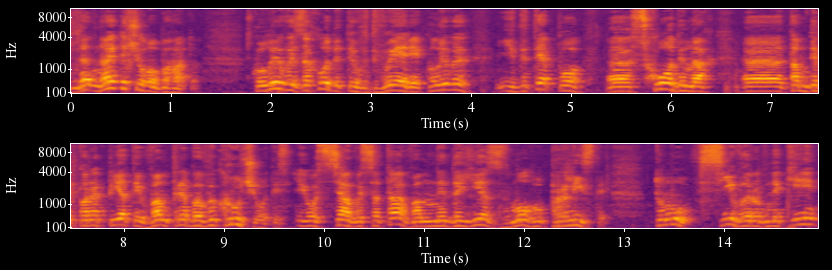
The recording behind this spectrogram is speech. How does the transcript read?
Знаєте чого багато? Коли ви заходите в двері, коли ви йдете по е, сходинах, е, там де парапети, вам треба викручуватись. І ось ця висота вам не дає змогу пролізти. Тому всі виробники,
